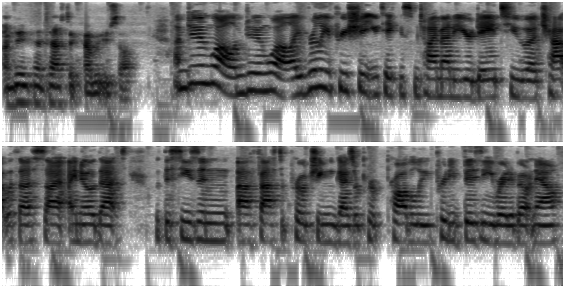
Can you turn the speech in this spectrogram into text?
I'm doing fantastic. How about yourself? I'm doing well. I'm doing well. I really appreciate you taking some time out of your day to uh, chat with us. I, I, know that with the season uh, fast approaching, you guys are pr- probably pretty busy right about now.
